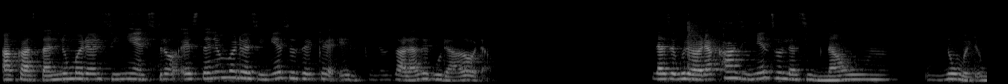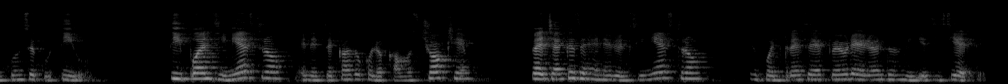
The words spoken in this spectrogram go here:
Acá está el número del siniestro. Este número de siniestro es el que, el que nos da la aseguradora. La aseguradora a cada siniestro le asigna un, número, un consecutivo. Tipo del siniestro, en este caso colocamos choque. Fecha en que se generó el siniestro, que fue el 13 de febrero del 2017.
